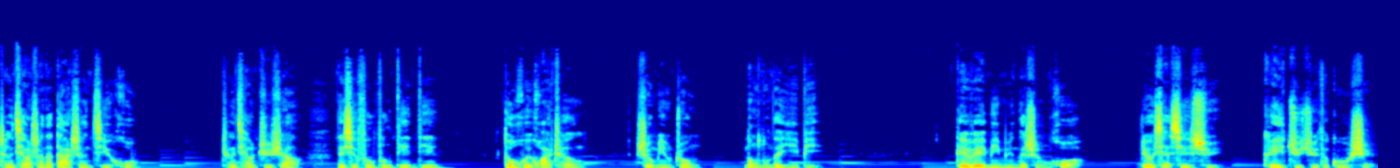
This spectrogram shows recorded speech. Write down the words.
城墙上的大声疾呼，城墙之上那些疯疯癫癫，都会化成生命中浓浓的一笔，给未命名的生活留下些许可以咀嚼的故事。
